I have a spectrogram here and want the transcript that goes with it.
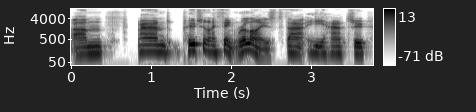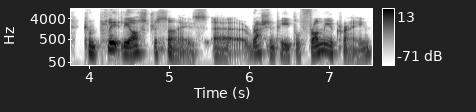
Um, and Putin, I think, realized that he had to completely ostracize uh, Russian people from Ukraine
